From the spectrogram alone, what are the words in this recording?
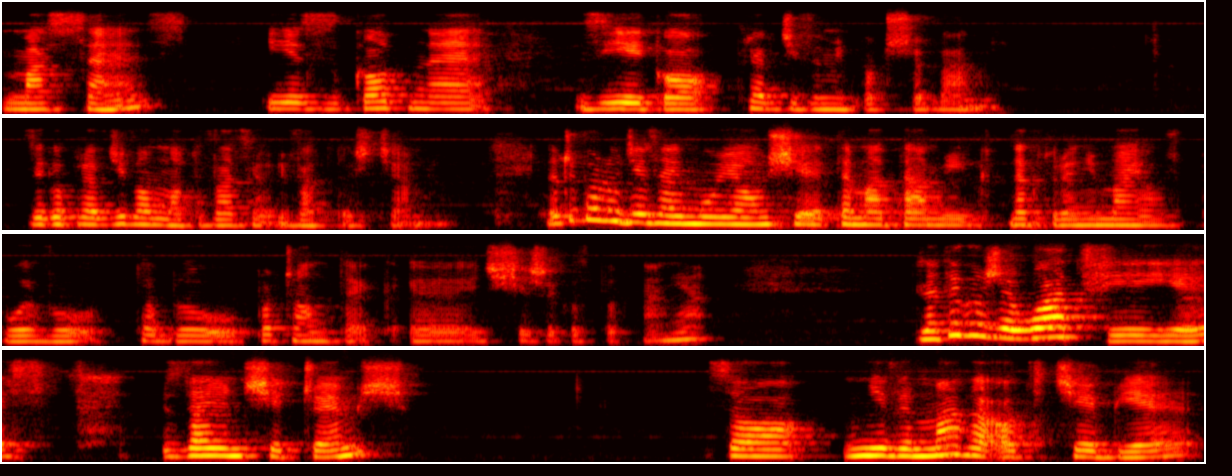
ma sens i jest zgodne z jego prawdziwymi potrzebami, z jego prawdziwą motywacją i wartościami. Dlaczego ludzie zajmują się tematami, na które nie mają wpływu? To był początek e, dzisiejszego spotkania. Dlatego, że łatwiej jest zająć się czymś, co nie wymaga od ciebie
